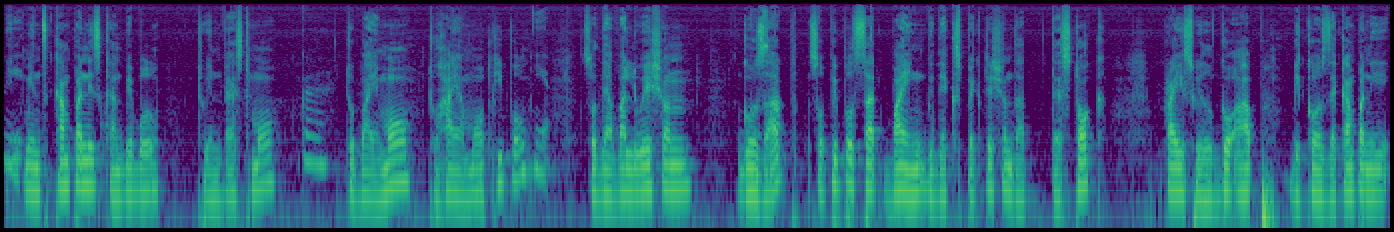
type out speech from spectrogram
it means companies can be able to invest more, Okay. to buy more, to hire more people. Yeah. So their valuation goes up. So people start buying with the expectation that the stock price will go up because the company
